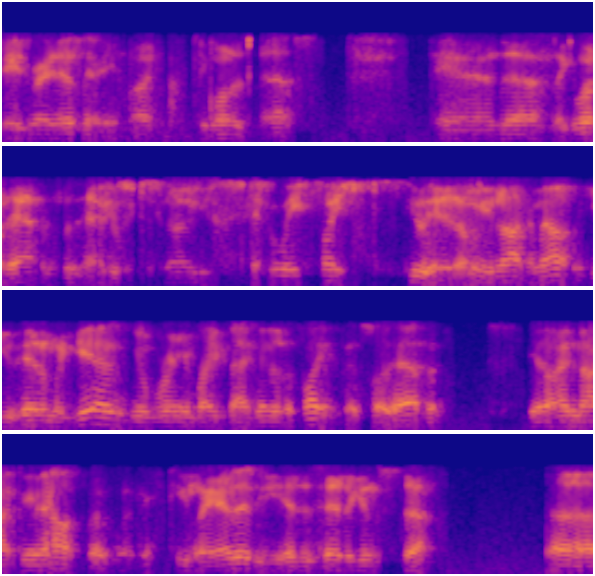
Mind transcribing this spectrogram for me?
stayed right in there. You know, he wanted his best. And uh, like what happens with heavyweights, you know, you heavyweight fight, you hit him, you knock him out, but you hit him again, you'll bring him right back into the fight. That's what happened. You know, I knocked him out, but when he landed, he hit his head against uh, uh,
